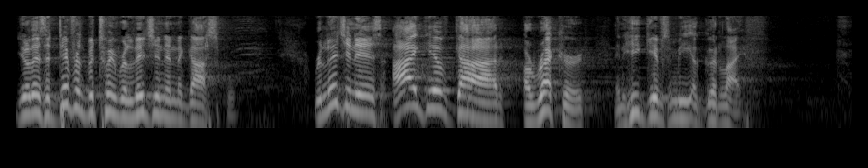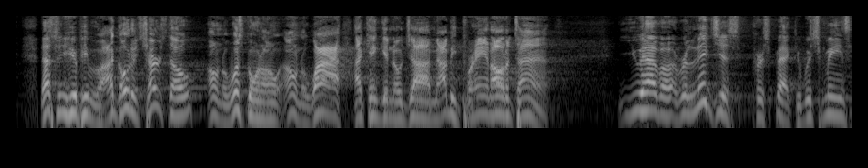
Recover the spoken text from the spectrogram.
You know, there's a difference between religion and the gospel. Religion is I give God a record and he gives me a good life. That's when you hear people, I go to church though. I don't know what's going on. I don't know why I can't get no job. I be praying all the time. You have a religious perspective, which means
